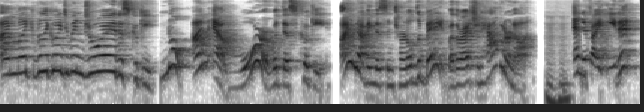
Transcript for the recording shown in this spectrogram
I'm like really going to enjoy this cookie. No, I'm at war with this cookie. I'm having this internal debate whether I should have it or not. Mm-hmm. And if I eat it,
